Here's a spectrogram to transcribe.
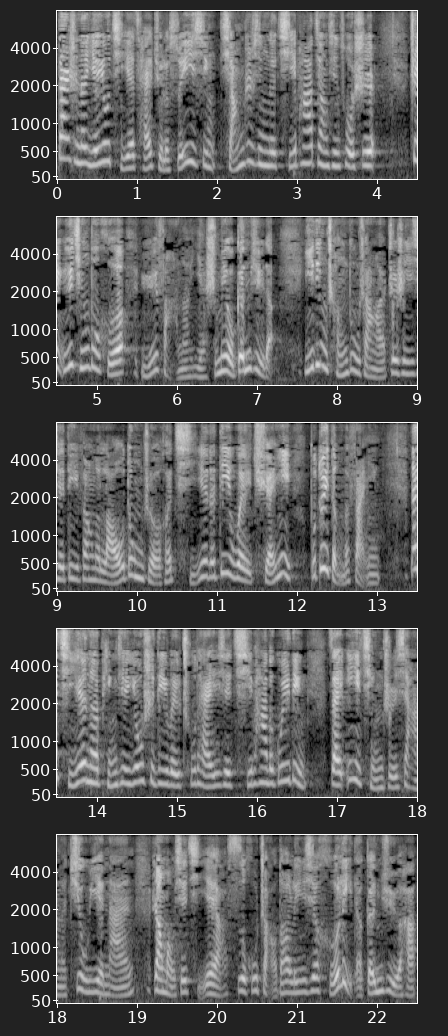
但是呢，也有企业采取了随意性、强制性的奇葩降薪措施。这于情不合，语法呢也是没有根据的。一定程度上啊，这是一些地方的劳动者和企业的地位、权益不对等的反应。那企业呢，凭借优势地位出台一些奇葩的规定，在疫情之之下呢，就业难，让某些企业啊似乎找到了一些合理的根据哈。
